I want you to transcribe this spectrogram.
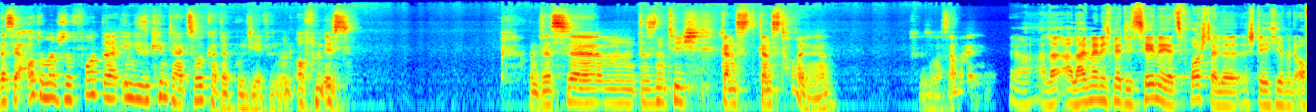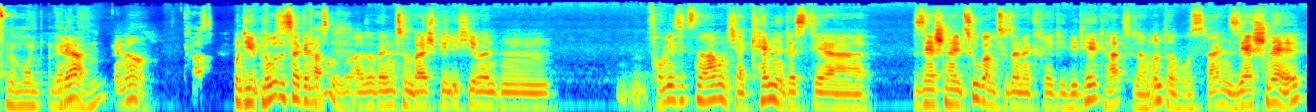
dass er automatisch sofort da in diese Kindheit zurückkatapultiert wird und offen ist. Und das, ähm, das ist natürlich ganz, ganz toll, ja. Für sowas. Aber, ja, alle, allein wenn ich mir die Szene jetzt vorstelle, stehe ich hier mit offenem Mund. Und ja, denke, hm, genau. Krass. Und die Hypnose ist ja genauso. Also wenn zum Beispiel ich jemanden vor mir sitzen habe und ich erkenne, dass der sehr schnell Zugang zu seiner Kreativität hat, zu seinem Unterbewusstsein, sehr schnell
